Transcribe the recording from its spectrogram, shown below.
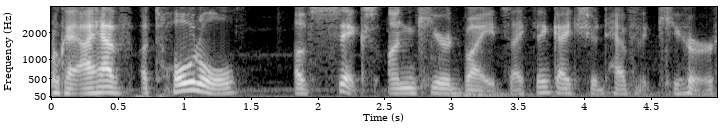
Okay, I have a total of six uncured bites. I think I should have the cure.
